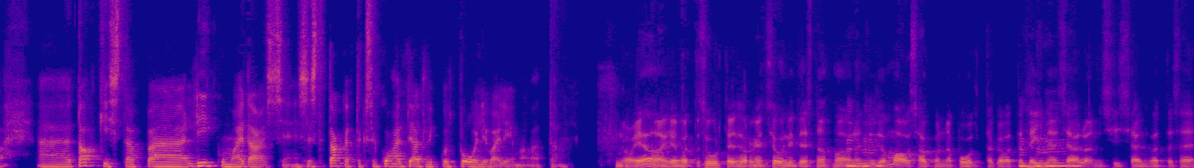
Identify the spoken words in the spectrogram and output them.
äh, takistab äh, liikuma edasi, sest et hakatakse kohe teadlikult pooli valima, vaata no ja, ja vaata suurtes organisatsioonides, noh, ma olen mm -hmm. nüüd oma osakonna poolt, aga vaata teine mm -hmm. seal on siis seal vaata see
